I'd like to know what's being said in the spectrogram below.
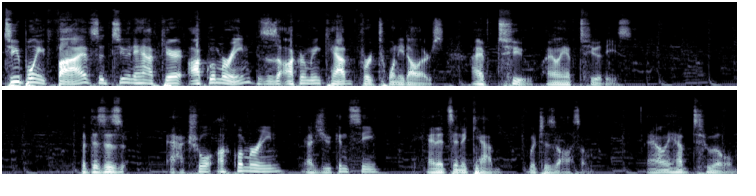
2.5, so two and a half carat aquamarine. This is an aquamarine cab for $20. I have two. I only have two of these. But this is actual aquamarine, as you can see and it's in a cab, which is awesome. I only have two of them.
